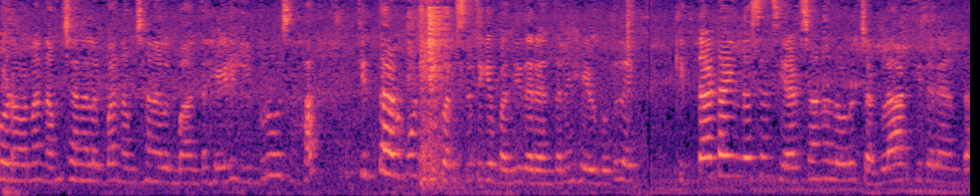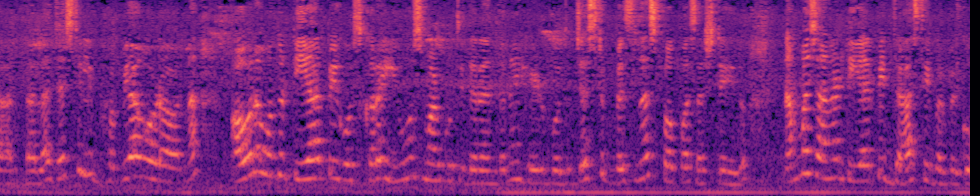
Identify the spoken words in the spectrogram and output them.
ಗೌಡವ್ರನ್ನ ನಮ್ಮ ಚಾನಲ್ಗೆ ಬಾ ನಮ್ಮ ಚಾನಲ್ಗೆ ಬಾ ಅಂತ ಹೇಳಿ ಇಬ್ರು ಸಹ ಕಿತ್ತಾಡ್ಕೊಂಡು ಈ ಪರಿಸ್ಥಿತಿಗೆ ಬಂದಿದ್ದಾರೆ ಅಂತಾನೆ ಹೇಳ್ಬೋದು. ಲೈಕ್ ಕಿತ್ತಾಟ ಇನ್ ದ ಸೆನ್ಸ್ ಎರಡ್ ಚಾನಲ್ ಅವರು ಜಗಳ ಆಡ್ತಿದ್ದಾರೆ ಅಂತ ಅರ್ಥ ಅಲ್ಲ. ಜಸ್ಟ್ ಇಲ್ಲಿ ಭವ್ಯ ಗೌಡ ಅವ್ರನ್ನ ಅವರ ಒಂದು ಟಿ ಆರ್ ಪಿಗೋಸ್ಕರ ಯೂಸ್ ಮಾಡ್ಕೋತಿದ್ದಾರೆ ಅಂತಾನೆ ಹೇಳ್ಬೋದು. ಜಸ್ಟ್ ಬಿಸ್ನೆಸ್ ಪರ್ಪಸ್ ಅಷ್ಟೇ ಇದು. ನಮ್ಮ ಚಾನಲ್ ಟಿ ಆರ್ ಪಿ ಜಾಸ್ತಿ ಬರಬೇಕು.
